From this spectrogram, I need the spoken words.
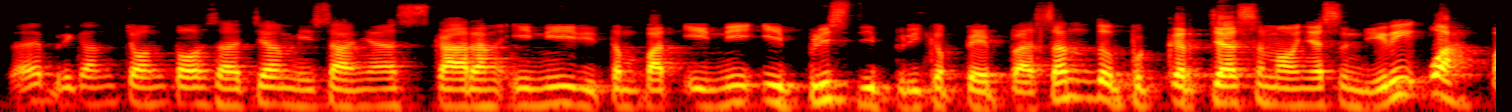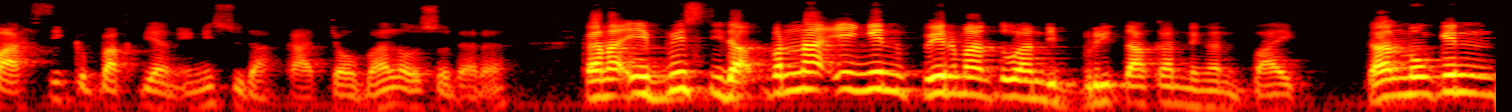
Saya berikan contoh saja misalnya sekarang ini di tempat ini iblis diberi kebebasan untuk bekerja semaunya sendiri. Wah pasti kebaktian ini sudah kacau balau saudara. Karena iblis tidak pernah ingin firman Tuhan diberitakan dengan baik. Dan mungkin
